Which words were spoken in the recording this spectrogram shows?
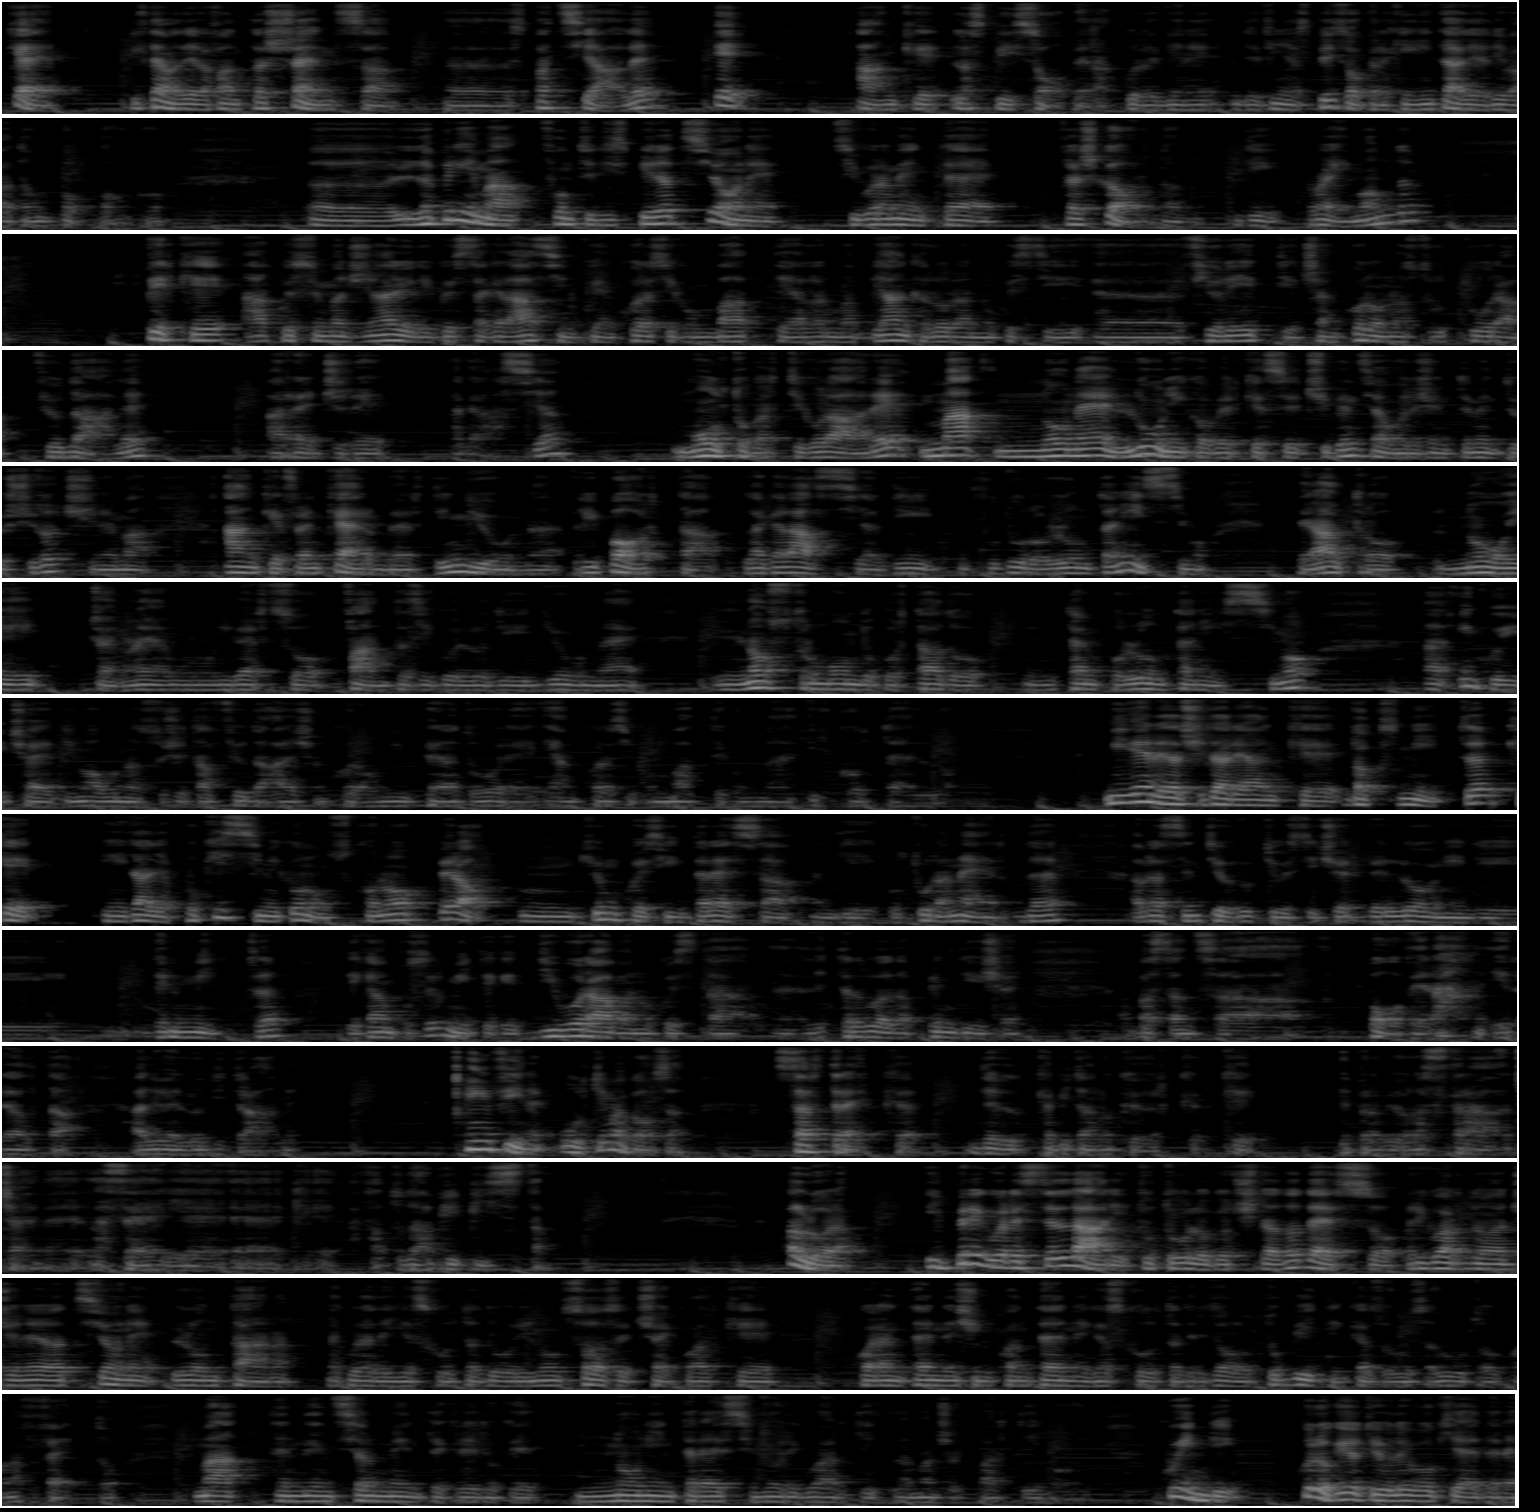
che è il tema della fantascienza eh, spaziale e anche la space opera, quella che viene definita space opera, che in Italia è arrivata un po' poco. Uh, la prima fonte di ispirazione sicuramente è Flash Gordon di Raymond, perché ha questo immaginario di questa galassia in cui ancora si combatte all'arma bianca, loro hanno questi eh, fioretti e c'è ancora una struttura feudale a reggere la galassia, molto particolare, ma non è l'unico perché se ci pensiamo recentemente è uscito al cinema anche Frank Herbert in Dune riporta la galassia di un futuro lontanissimo, peraltro noi, cioè non è un universo fantasy quello di Dune, è il nostro mondo portato in un tempo lontanissimo, eh, in cui c'è di nuovo una società feudale, c'è ancora un imperatore e ancora si combatte con il coltello. Mi viene da citare anche Doc Smith, che in Italia pochissimi conoscono, però mh, chiunque si interessa di cultura nerd avrà sentito tutti questi cervelloni di del MIT, dei campus del MIT, che divoravano questa eh, letteratura d'appendice abbastanza povera in realtà a livello di trame. E infine, ultima cosa, Star Trek del capitano Kirk, che è proprio la, stra- cioè, la serie eh, che ha fatto da apripista. Allora, i preguerre stellari, tutto quello che ho citato adesso, riguardano una generazione lontana da quella degli ascoltatori. Non so se c'è qualche quarantenne, cinquantenne che ascolta Tritolo 8 bit, in caso lo saluto con affetto, ma tendenzialmente credo che non interessi, non riguardi la maggior parte di noi. Quindi quello che io ti volevo chiedere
